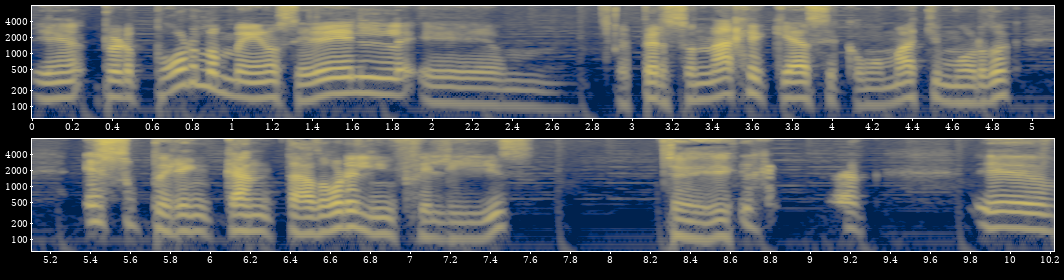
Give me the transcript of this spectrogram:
Eh, pero por lo menos eh, el personaje que hace como Matthew Murdock, es súper encantador el infeliz. Sí. Eh,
